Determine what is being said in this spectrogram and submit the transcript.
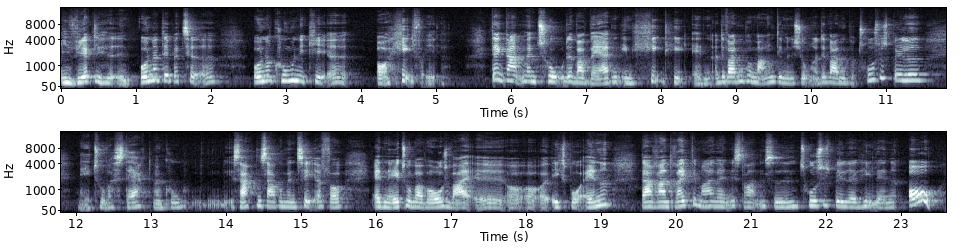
i virkeligheden underdebatteret, underkommunikeret og helt forældet. Dengang man tog det, var verden en helt, helt anden. Og det var den på mange dimensioner. Det var den på trusselsbilledet. NATO var stærkt. Man kunne sagtens argumentere for, at NATO var vores vej øh, og, og, og ikke spor andet. Der er rent rigtig meget vand i stranden siden. Trusselsbilledet er et helt andet. Og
